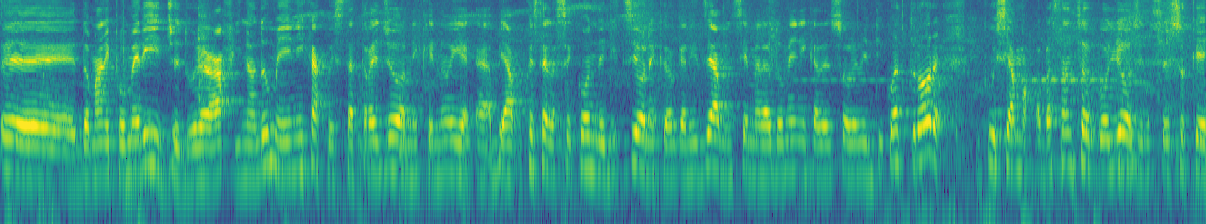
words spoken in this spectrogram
eh, domani pomeriggio e durerà fino a domenica, questa tre giorni che noi abbiamo, questa è la seconda edizione che organizziamo insieme alla Domenica del Sole 24 Ore, di cui siamo abbastanza orgogliosi, nel senso che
